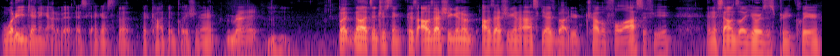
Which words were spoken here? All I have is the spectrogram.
what are you getting out of it? It's, I guess the the contemplation, right? right. But no, it's interesting because I was actually gonna I was actually gonna ask you guys about your travel philosophy, and it sounds like yours is pretty clear,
